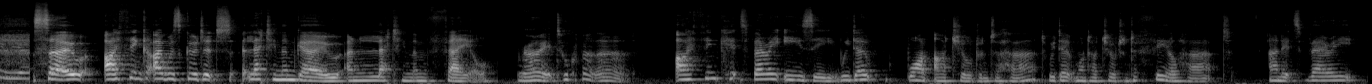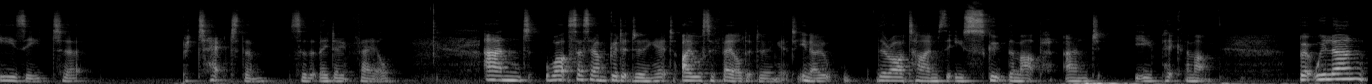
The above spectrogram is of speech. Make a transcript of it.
So I think I was good at letting them go and letting them fail. Right. Talk about that. I think it's very easy. We don't want our children to hurt. We don't want our children to feel hurt. And it's very easy to protect them so that they don't fail. And whilst I say I'm good at doing it, I also failed at doing it. You know, there are times that you scoop them up and you pick them up. But we learn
